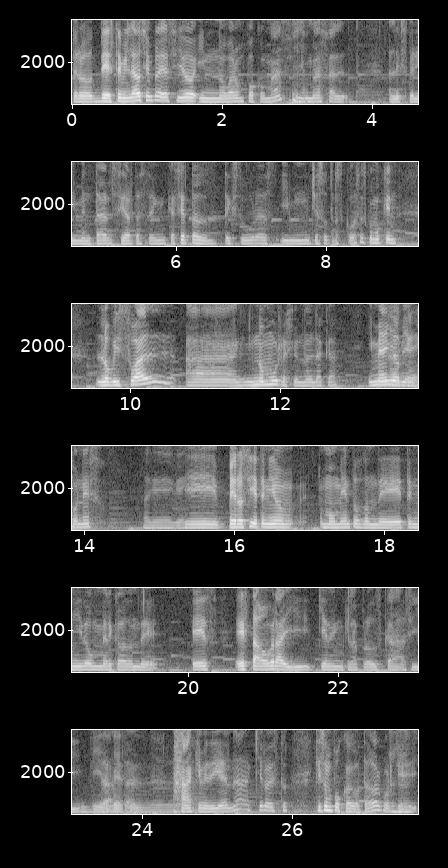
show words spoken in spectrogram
Pero desde mi lado siempre ha sido innovar un poco más y más al, al experimentar ciertas técnicas, ciertas texturas y muchas otras cosas. Como que lo visual, ah, no muy regional de acá. Y me ha ido Ok. bien con eso. Eh, pero sí he tenido momentos donde he tenido un mercado donde es esta obra y quieren que la produzca así. Diez tan, veces. tan. Ajá, que me digan, ah, quiero esto. Que es un poco agotador porque,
